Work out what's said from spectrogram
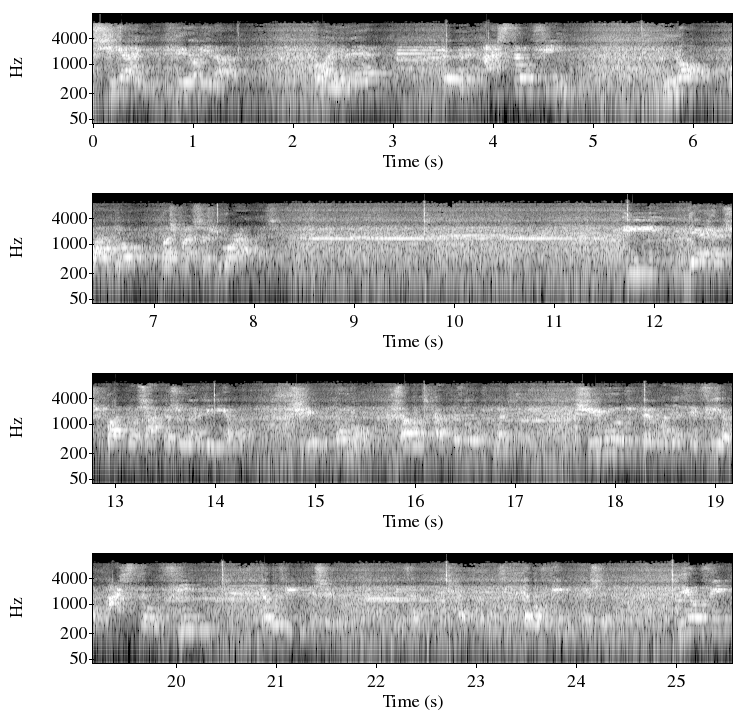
Si hay fidelidad a la idea, hasta el fin, no cuando las pasas moradas. Y dejes cuando sacas una quiniela. Si uno, están las cartas de los maestros, si uno permanece fiel hasta el fin, el fin es seguro, dicen las cartas El fin es seguro. Y el fin,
